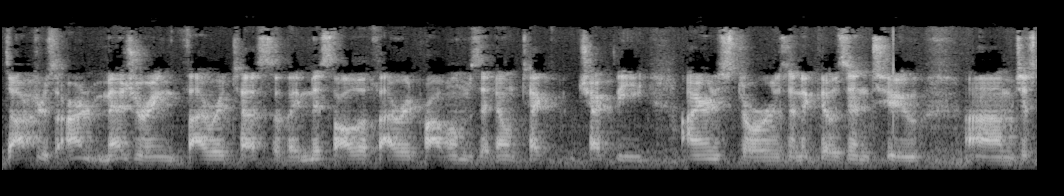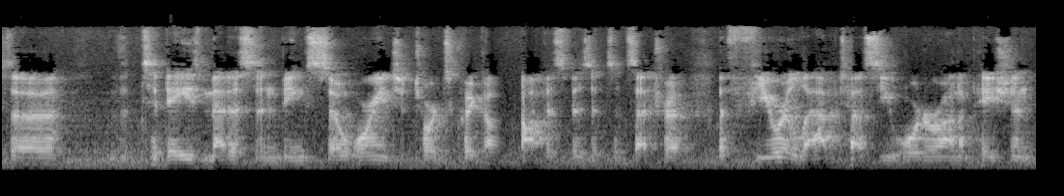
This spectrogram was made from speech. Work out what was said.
Doctors aren't measuring thyroid tests, so they miss all the thyroid problems. They don't te- check the iron stores, and it goes into um, just a today's medicine being so oriented towards quick office visits, etc., the fewer lab tests you order on a patient,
